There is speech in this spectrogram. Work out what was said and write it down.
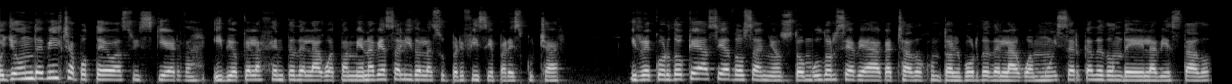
Oyó un débil chapoteo a su izquierda y vio que la gente del agua también había salido a la superficie para escuchar. Y recordó que hacía dos años Dumbledore se había agachado junto al borde del agua muy cerca de donde él había estado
